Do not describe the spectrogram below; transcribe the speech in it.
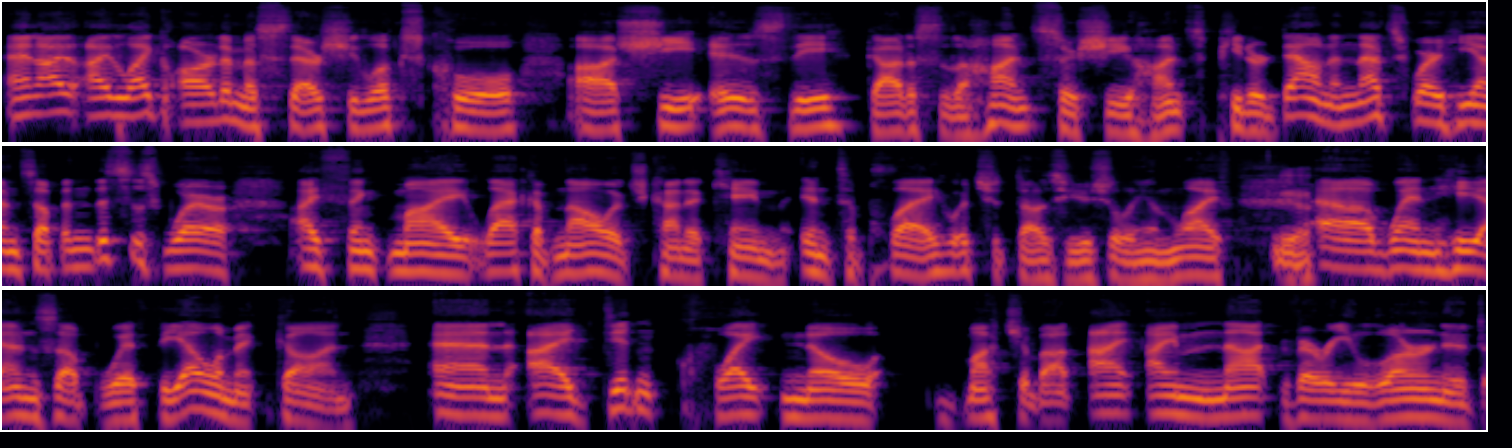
And I, I like Artemis there. She looks cool. Uh, she is the goddess of the hunt. So she hunts Peter down. And that's where he ends up. And this is where I think my lack of knowledge kind of came into play, which it does usually in life, Yeah. uh, when he ends up with the element gun. And I didn't quite know much about. I, I'm not very learned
